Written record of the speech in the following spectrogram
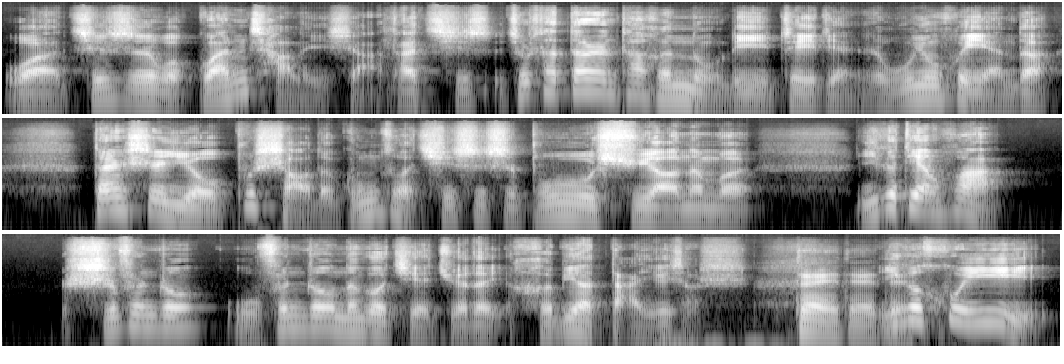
我其实我观察了一下，他其实就是他，当然他很努力，这一点是毋庸讳言的。但是有不少的工作其实是不需要那么一个电话十分钟、五分钟能够解决的，何必要打一个小时？对对，一个会议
